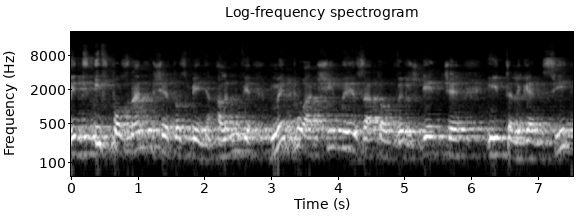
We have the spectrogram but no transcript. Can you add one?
Więc i w Poznaniu się to zmienia. Ale mówię, my płacimy za to wyrżnięcie inteligencji.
